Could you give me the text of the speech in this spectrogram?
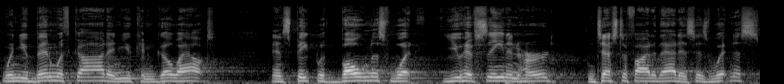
when you've been with God and you can go out and speak with boldness what you have seen and heard and testify to that as His witness.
